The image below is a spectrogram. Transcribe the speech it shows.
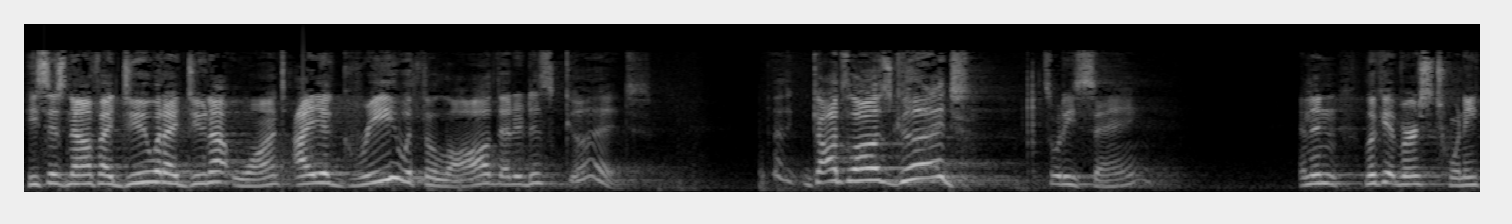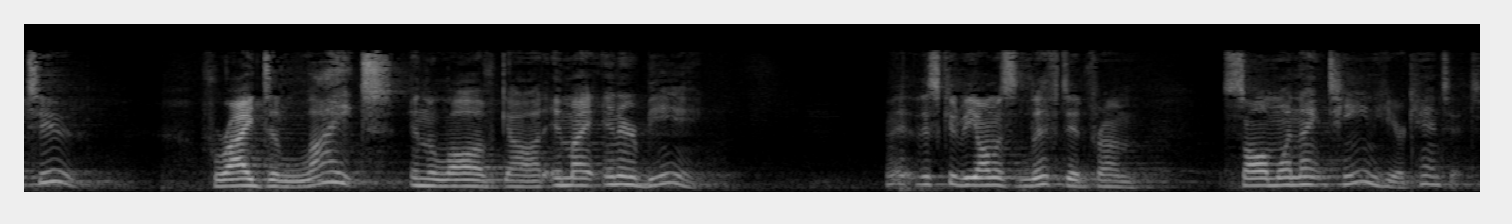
He says, Now if I do what I do not want, I agree with the law that it is good. God's law is good. That's what he's saying. And then look at verse 22. For I delight in the law of God in my inner being. This could be almost lifted from Psalm 119 here, can't it?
